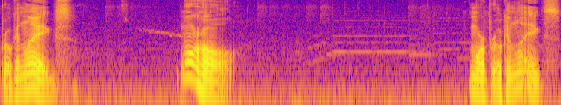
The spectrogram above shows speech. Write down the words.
Broken legs. More hole. More broken legs.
